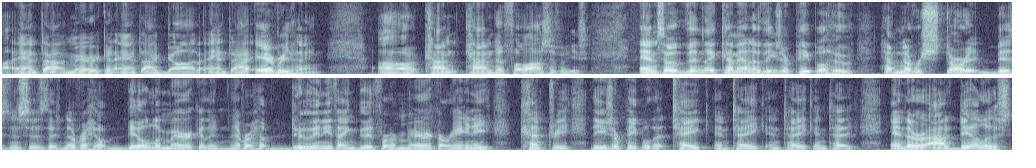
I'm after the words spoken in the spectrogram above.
anti-American, anti-God, anti-everything uh, kind kind of philosophies. And so then they come out. Now, these are people who have never started businesses. They've never helped build America. They've never helped do anything good for America or any country. These are people that take and take and take and take. And they're idealists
